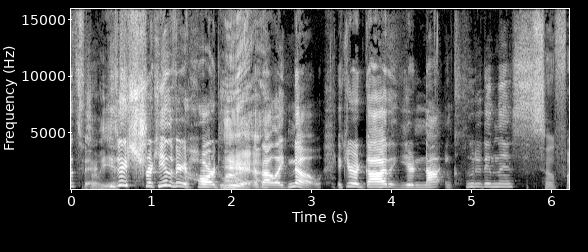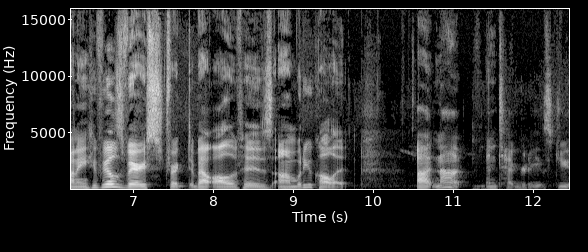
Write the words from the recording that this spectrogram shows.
That's fair. So he He's is- very strict. He has a very hard line Yeah. about like no, if you're a god, you're not included in this. So funny. He feels very strict about all of his um what do you call it? Uh not integrities. Do you,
